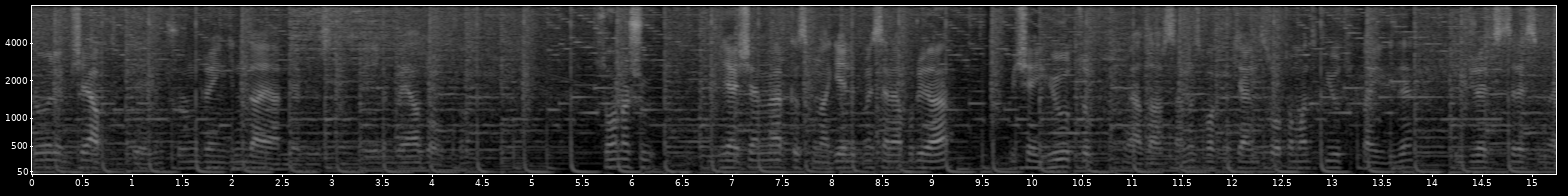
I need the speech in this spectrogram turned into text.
Şöyle bir şey yaptık diyelim. Şunun rengini de ayarlayabilirsiniz. Diyelim beyaz olsun. Sonra şu bileşenler kısmına gelip mesela buraya bir şey YouTube yazarsanız bakın kendisi otomatik YouTube'la ilgili ücretsiz resimler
